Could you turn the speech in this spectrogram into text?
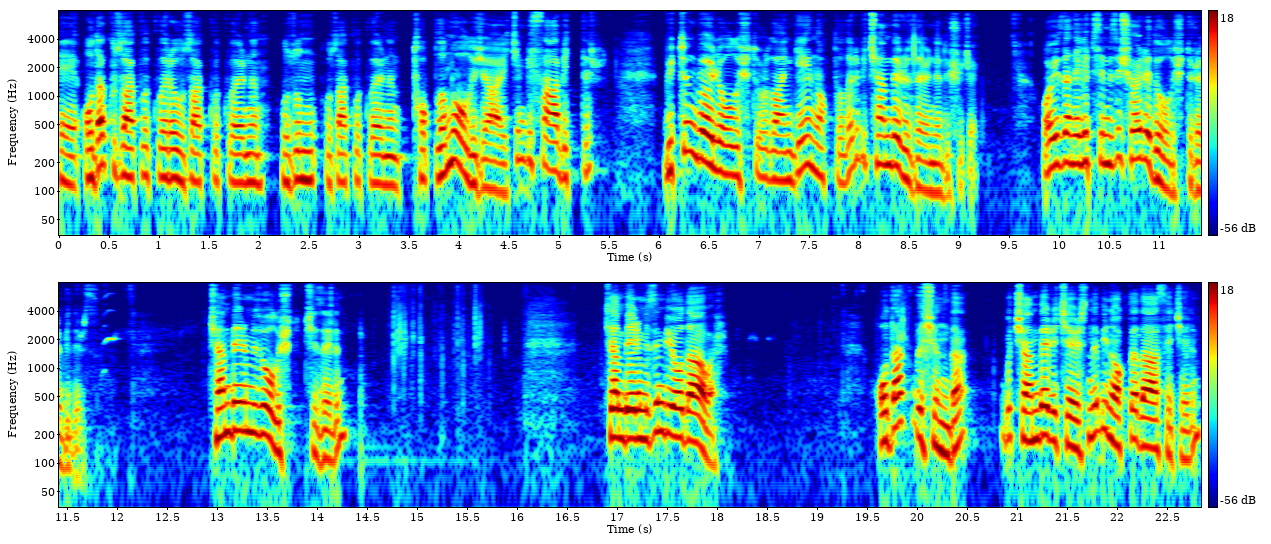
e, odak uzaklıkları uzaklıklarının uzun uzaklıklarının toplamı olacağı için bir sabittir. Bütün böyle oluşturulan G noktaları bir çember üzerine düşecek. O yüzden elipsimizi şöyle de oluşturabiliriz. Çemberimizi oluş çizelim. Çemberimizin bir odağı var. Odak dışında bu çember içerisinde bir nokta daha seçelim.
